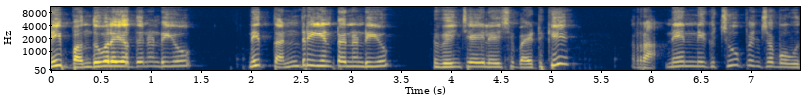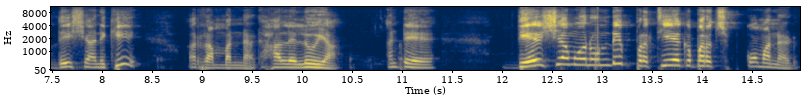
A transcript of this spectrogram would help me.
నీ బంధువుల యొద్ద నుండి నీ తండ్రి ఇంట నుండి నువ్వేం చేయలేసి బయటికి రా. నేను నీకు చూపించబో దేశానికి రమ్మన్నాడు. హల్లెలూయా. అంటే దేశము నుండి ప్రత్యేకపరచుకోమన్నాడు.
